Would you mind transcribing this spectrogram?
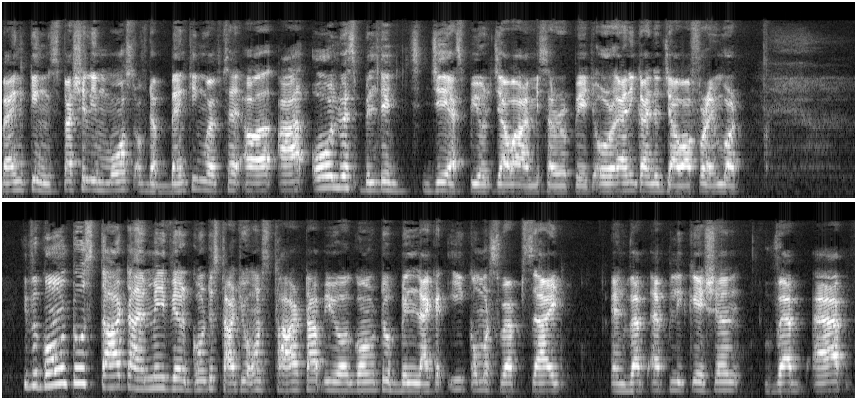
banking especially most of the banking websites are, are always built in JSP or Java server page or any kind of Java framework if you're going to start I mean if you're going to start your own startup you are going to build like an e-commerce website and web application web app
